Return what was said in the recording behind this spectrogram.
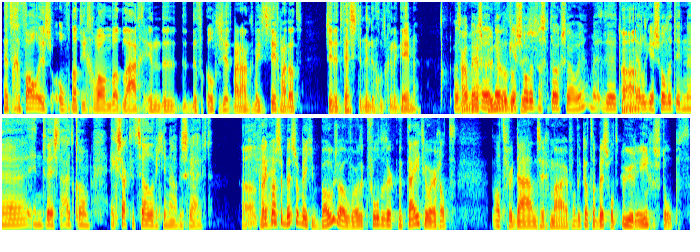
het geval is. Of dat die gewoon wat laag in de, de difficulty zit. Maar er hangt een beetje het stigma dat ze in het Westen minder goed kunnen gamen. Was Zou best eh, kunnen Metal dat Gear dat Solid is. was het ook zo, hè? Met De, toen Ah. Metal Gear Solid in, eh, in het westen uitkwam, exact hetzelfde wat je nou beschrijft. Maar ik was er best wel een beetje boos over. Want ik voelde dat ik mijn tijd heel erg had, had verdaan, zeg maar. Want ik had er best wat uren ingestopt.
